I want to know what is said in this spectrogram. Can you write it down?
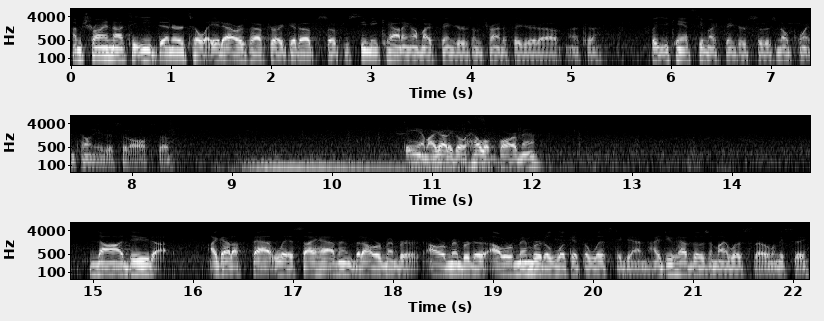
I'm trying not to eat dinner till eight hours after I get up. So if you see me counting on my fingers, I'm trying to figure it out. Okay, but you can't see my fingers, so there's no point in telling you this at all. So, damn, I gotta go hella far, man. Nah, dude. I, I got a fat list. I haven't, but I'll remember. I'll remember to. I'll remember to look at the list again. I do have those in my list, though. Let me see.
